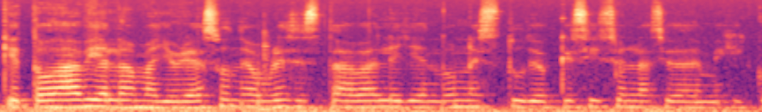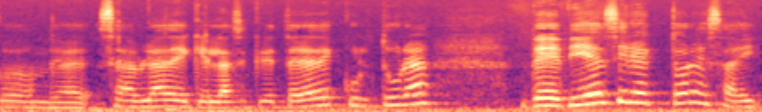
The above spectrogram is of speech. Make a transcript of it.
que todavía la mayoría son de hombres, estaba leyendo un estudio que se hizo en la Ciudad de México donde se habla de que la Secretaría de Cultura, de 10 directores hay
